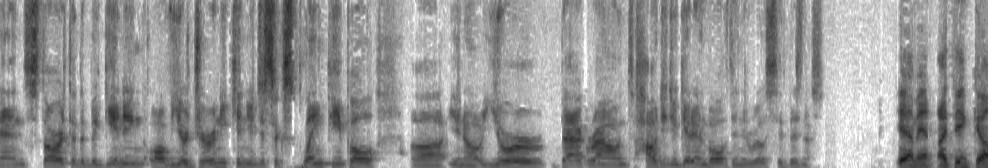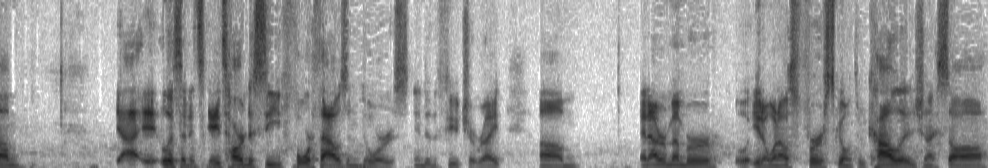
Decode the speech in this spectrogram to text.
and start at the beginning of your journey, can you just explain people, uh, you know, your background? How did you get involved in the real estate business? Yeah, man. I think, um, yeah. It, listen, it's it's hard to see four thousand doors into the future, right? Um, and I remember, you know, when I was first going through college, and I saw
